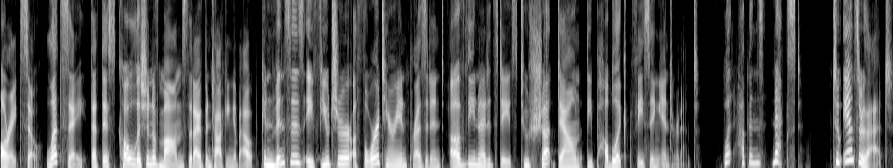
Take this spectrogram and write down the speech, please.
All right, so let's say that this coalition of moms that I've been talking about convinces a future authoritarian president of the United States to shut down the public facing internet. What happens next? To answer that,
